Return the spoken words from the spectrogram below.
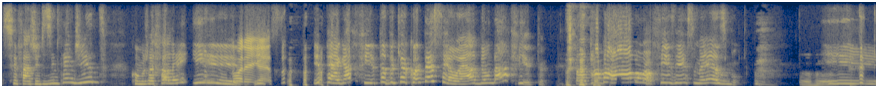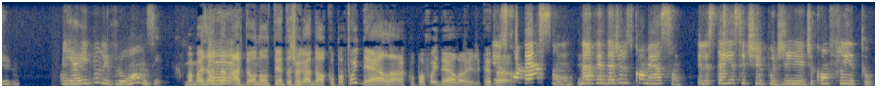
se faz de desentendido, como já falei, e, e, essa. e pega a fita do que aconteceu. É Adão da fita. Fala, tá bom, eu fiz isso mesmo. Uhum. E e aí no livro 11. Mas, mas é... Adão não tenta jogar. Não, a culpa foi dela. A culpa foi dela. Ele tenta. Eles começam. Na verdade, eles começam. Eles têm esse tipo de, de conflito.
